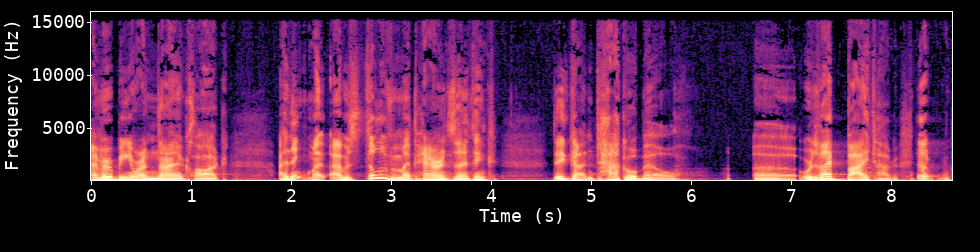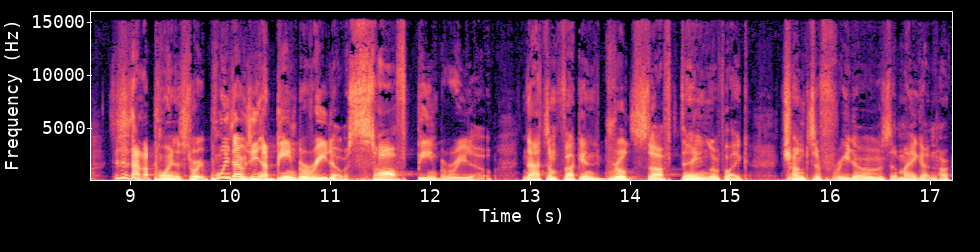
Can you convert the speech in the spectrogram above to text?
I remember being around nine o'clock. I think my I was still living with my parents and I think they'd gotten Taco Bell. Uh, or did I buy Taco? This is not the point of the story. The point is I was eating a bean burrito, a soft bean burrito, not some fucking grilled stuffed thing with like chunks of Fritos that might have gotten hard.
